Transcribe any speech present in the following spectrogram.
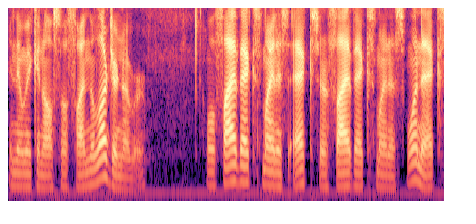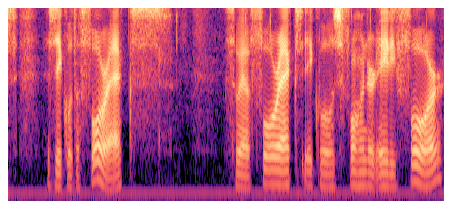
and then we can also find the larger number. Well, 5x minus x, or 5x minus 1x, is equal to 4x. So we have 4x equals 484.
